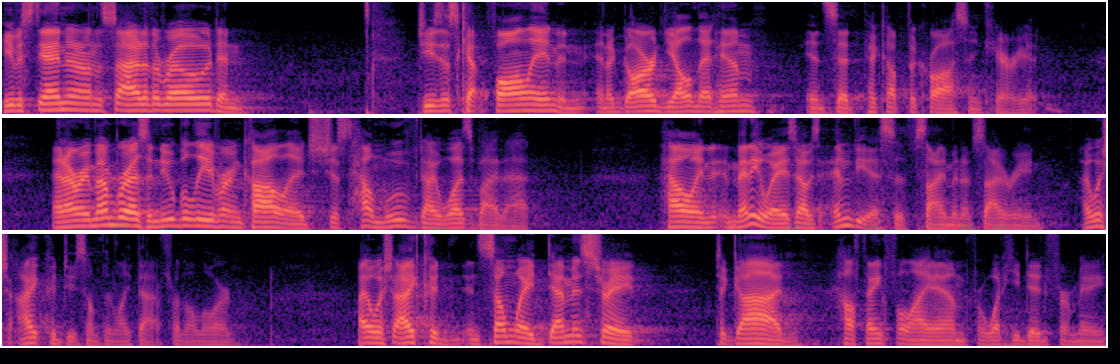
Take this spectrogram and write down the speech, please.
He was standing on the side of the road, and Jesus kept falling, and, and a guard yelled at him and said, Pick up the cross and carry it. And I remember as a new believer in college just how moved I was by that. How, in, in many ways, I was envious of Simon of Cyrene. I wish I could do something like that for the Lord. I wish I could, in some way, demonstrate to God how thankful I am for what He did for me.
